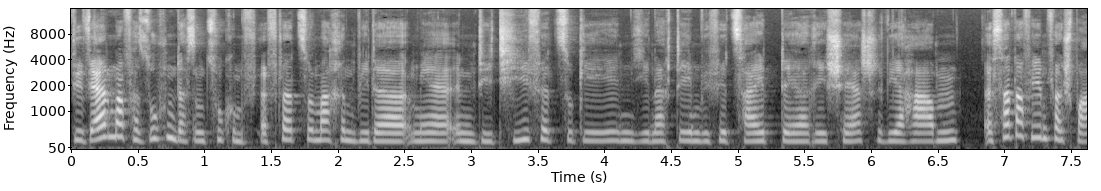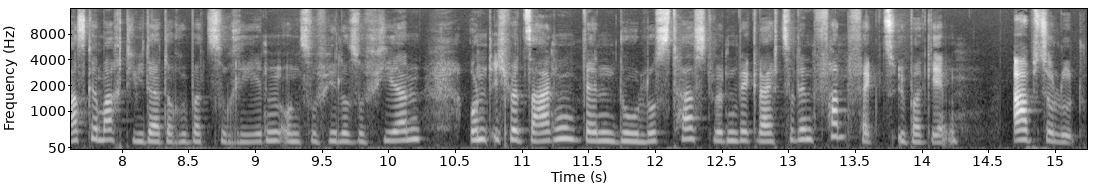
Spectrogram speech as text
wir werden mal versuchen, das in Zukunft öfter zu machen, wieder mehr in die Tiefe zu gehen, je nachdem, wie viel Zeit der Recherche wir haben. Es hat auf jeden Fall Spaß gemacht, wieder darüber zu reden und zu philosophieren. Und ich würde sagen, wenn du Lust hast, würden wir gleich zu den Fun Facts übergehen. Absolut.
